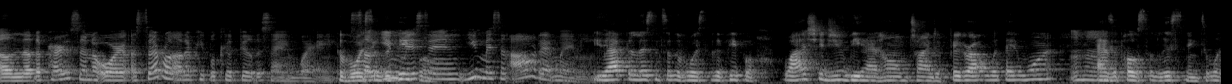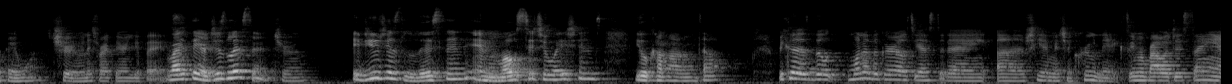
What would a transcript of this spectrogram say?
another person or several other people could feel the same way. The voice so of the people. So you people. missing you missing all that money. you have to listen to the voice of the people why should you be at home trying to figure out what they want mm-hmm. as opposed to listening to what they want True, and it's right there in your face. right there just listen True. if you just listen in mm-hmm. most situations you'll come out on top Because the one of the girls yesterday, uh, she had mentioned crew necks. Remember, I was just saying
